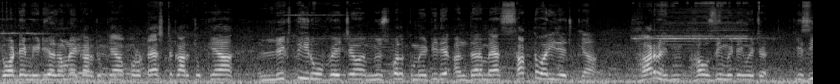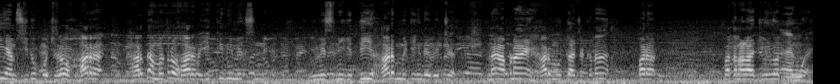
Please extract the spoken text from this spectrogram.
ਤੁਹਾਡੇ ਮੀਡੀਆ ਸਾਹਮਣੇ ਕਰ ਚੁੱਕਿਆ ਪ੍ਰੋਟੈਸਟ ਕਰ ਚੁੱਕਿਆ ਲਿਖਤੀ ਰੂਪ ਵਿੱਚ ਮਿਊਨਿਸਪਲ ਕਮੇਟੀ ਦੇ ਅੰਦਰ ਮੈਂ 7 ਵਾਰੀ ਦੇ ਚੁੱਕਿਆ। ਹਰ ਹਾਊਸ ਦੀ ਮੀਟਿੰਗ ਵਿੱਚ ਕਿਸੇ ਐਮਸੀ ਤੋਂ ਪੁੱਛ ਲਓ ਹਰ ਹਰ ਦਾ ਮਤਲਬ ਹਰ ਇੱਕ ਵੀ ਮਿਕਸ ਮਿਸ ਨਹੀਂ ਕੀਤੀ। ਹਰ ਮੀਟਿੰਗ ਦੇ ਵਿੱਚ ਮੈਂ ਆਪਣਾ ਹਰ ਮੁੱਦਾ ਚੱਕਦਾ ਪਰ ਪਤਨ ਵਾਲਾ ਜਿਉਂ ਤੂੰ ਹੈ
